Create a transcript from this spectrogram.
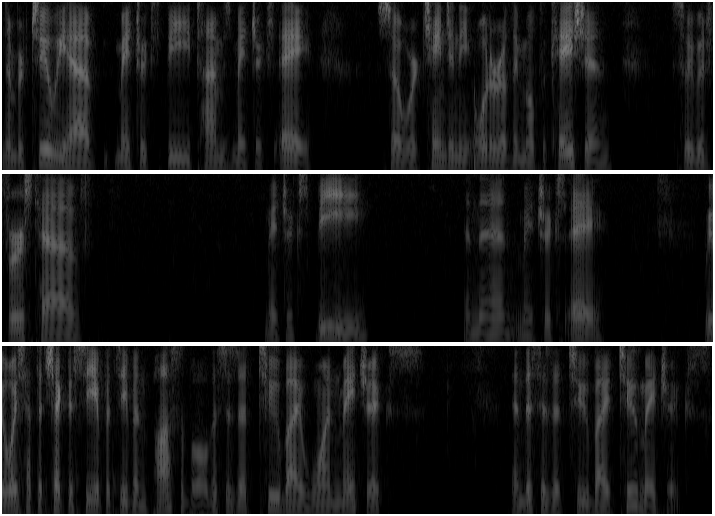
Number 2 we have matrix B times matrix A. So we're changing the order of the multiplication. So we would first have matrix B and then matrix A. We always have to check to see if it's even possible. This is a 2 by 1 matrix and this is a 2 by 2 matrix.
